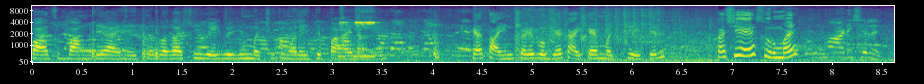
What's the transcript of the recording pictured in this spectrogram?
पाच बांगडे आहेत. तर बघा अशी वेगवेगळी मच्छी तुम्हाला इथे पाहायला मिळेल. त्या ताईंकडे बघूया काय काय मच्छी येतील. कशी आहे सुरमई? अडीचशेला आहे.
